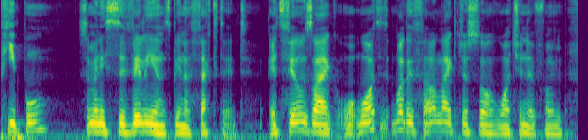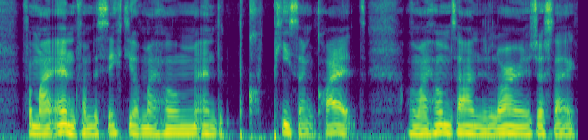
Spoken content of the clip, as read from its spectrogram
people, so many civilians being affected. It feels like what what it felt like just sort of watching it from from my end, from the safety of my home and the peace and quiet of my hometown in Ilorin is just like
